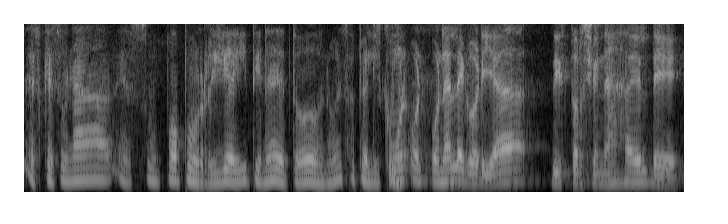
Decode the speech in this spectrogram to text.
Es que es una es un popurrí ahí, tiene de todo, ¿no? Esa Es película. como un- un- una alegoría distorsionada del, de,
